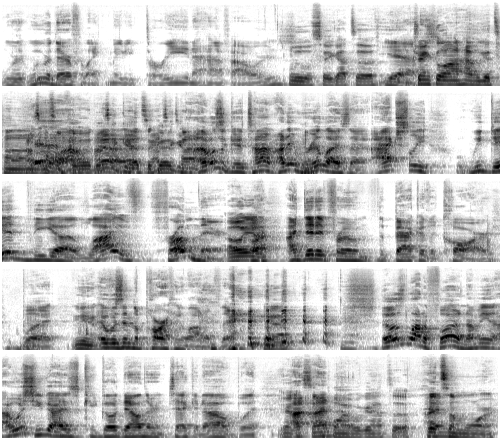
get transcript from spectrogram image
We were, we were there for like maybe three and a half hours. Ooh, so you got to Yeah. drink a lot, have a good time. That's eat wow. food. That's a yeah, good- that's a that's good a time. That was a good time. I didn't realize that. I actually we did the uh, live from there. Oh, yeah. Or I did it from the back of the car, but Yeah. it was in the parking lot up there. yeah, it was a lot of fun. I mean, I wish you guys could go down there and check it out, but yeah. I, At some I, point, we're gonna have to hit I'm- some more.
